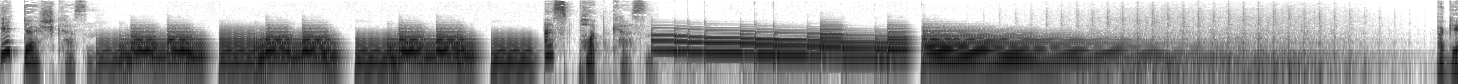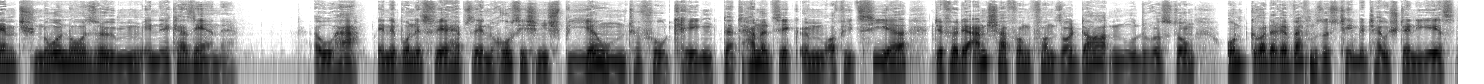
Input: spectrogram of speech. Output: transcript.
Der Döschkassen. As Podkassen. Agent 007 in der Kaserne. Oha, in der Bundeswehr habt sie einen russischen Spion zu Fot kriegen. Dat handelt sich um Offizier, der für die Anschaffung von Soldatenudrüstung und grödere Waffensysteme tauständig ist,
